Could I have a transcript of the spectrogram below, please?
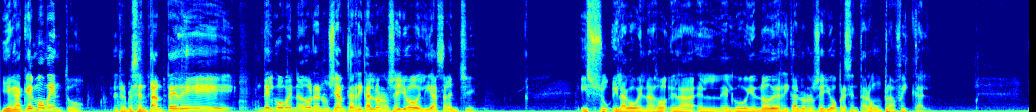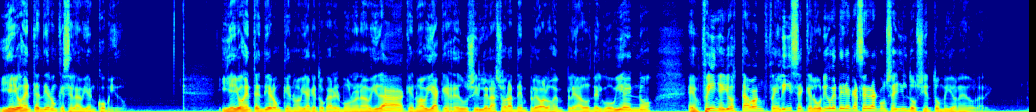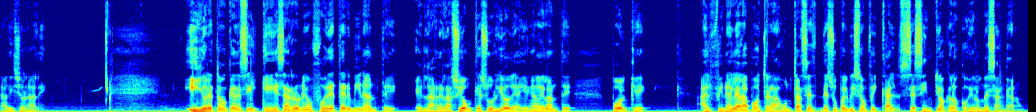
Y en aquel momento, el representante de, del gobernador renunciante Ricardo Rosselló, Elías Sánchez, y, su, y la gobernador, el, el, gobierno de Ricardo Rosselló presentaron un plan fiscal. Y ellos entendieron que se la habían comido. Y ellos entendieron que no había que tocar el bono de Navidad, que no había que reducirle las horas de empleo a los empleados del gobierno. En fin, ellos estaban felices que lo único que tenían que hacer era conseguir 200 millones de dólares adicionales. Y yo les tengo que decir que esa reunión fue determinante en la relación que surgió de ahí en adelante, porque al final y a la postre la Junta de Supervisión Fiscal se sintió que los cogieron de zángano.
